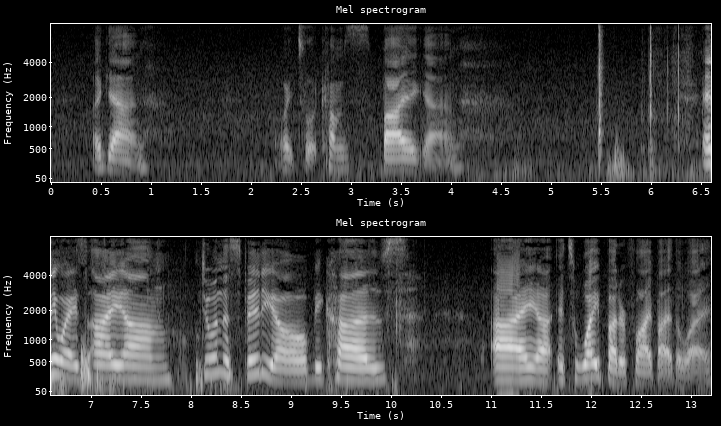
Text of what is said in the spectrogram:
again. Wait till it comes by again. Anyways, I um doing this video because I uh, it's white butterfly by the way,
